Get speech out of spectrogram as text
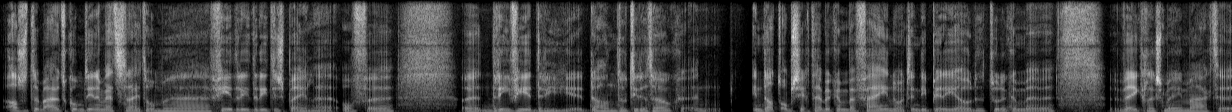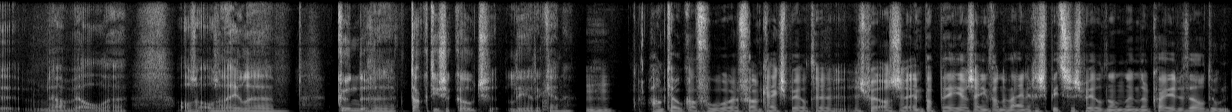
als het hem uitkomt in een wedstrijd om eh 4-3-3 te spelen of eh, eh, 3-4-3, dan doet hij dat ook. En in dat opzicht heb ik hem bij Feyenoord in die periode, toen ik hem eh, wekelijks meemaakte, nou wel eh, als, als een hele kundige tactische coach leren kennen. Mhm. Hangt ook af hoe eh, Frankrijk speelt. Hè. Als Mbappé als een van de weinige spitsen speelt, dan, dan kan je het wel doen.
